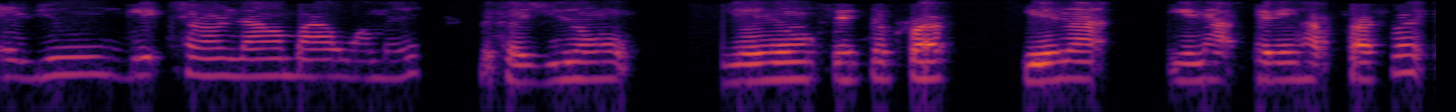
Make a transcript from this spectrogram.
if you get turned down by a woman because you don't you don't fit the pref you're not you're not fitting her preference,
